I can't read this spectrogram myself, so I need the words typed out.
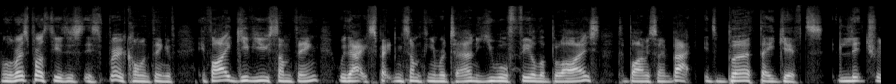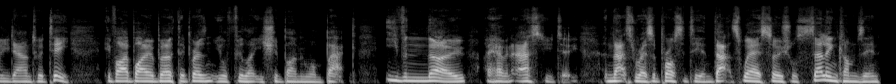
well, reciprocity is this, this very common thing. If if I give you something without expecting something in return, you will feel obliged to buy me something back. It's birthday gifts, literally down to a T. If I buy a birthday present, you'll feel like you should buy me one back, even though I haven't asked you to. And that's reciprocity. And that's where social selling comes in,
